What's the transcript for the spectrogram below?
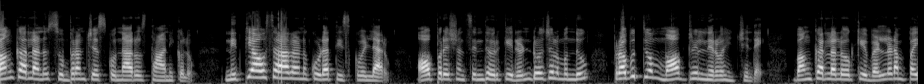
బంకర్లను శుభ్రం చేసుకున్నారు స్థానికులు. నిత్యావసరాలను కూడా తీసుకువెళ్ళారు. ఆపరేషన్ సింధూర్కి రెండు రోజుల ముందు ప్రభుత్వం మాక్ డ్రిల్ నిర్వహించింది. బంకర్లలోకి వెళ్ళడంపై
